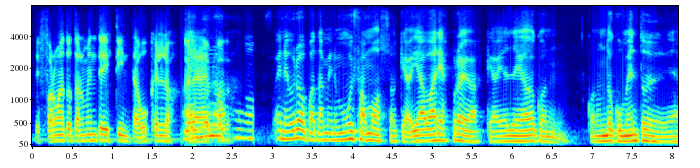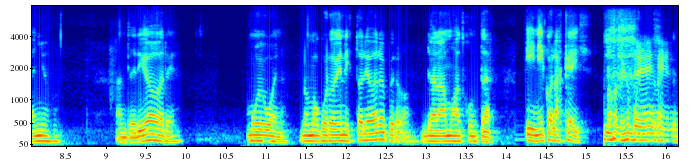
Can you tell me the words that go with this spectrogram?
de forma totalmente distinta, búsquenlo Y a la época. en Europa también muy famoso, que había varias pruebas, que había llegado con, con un documento de años anteriores. Muy bueno. No me acuerdo bien la historia ahora, pero ya la vamos a adjuntar. Y Nicolas Cage. No de.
